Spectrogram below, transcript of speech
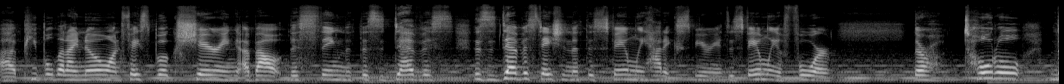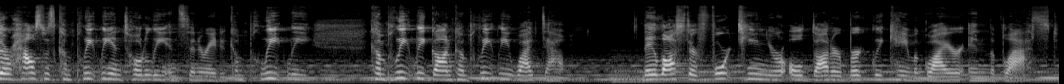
uh, people that I know on Facebook sharing about this thing that this devas, this devastation that this family had experienced. This family of four, their total, their house was completely and totally incinerated, completely, completely gone, completely wiped out. They lost their 14 year old daughter, Berkeley K. McGuire, in the blast.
